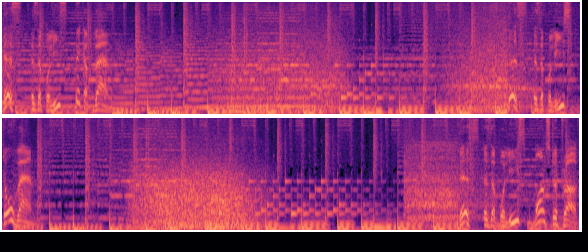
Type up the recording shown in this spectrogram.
This is a police pickup van. This is a police tow van. This is a police monster truck.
